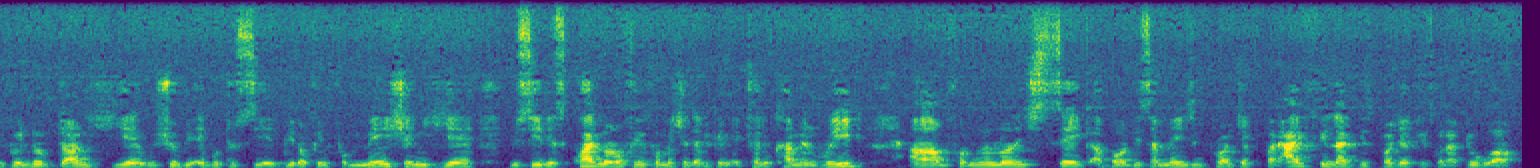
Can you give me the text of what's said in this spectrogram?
if we look down here, we should be able to see a bit of information here. You see there's quite a lot of information that you can actually come and read um, for knowledge sake about this amazing project. But I feel like this project is going to do well.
